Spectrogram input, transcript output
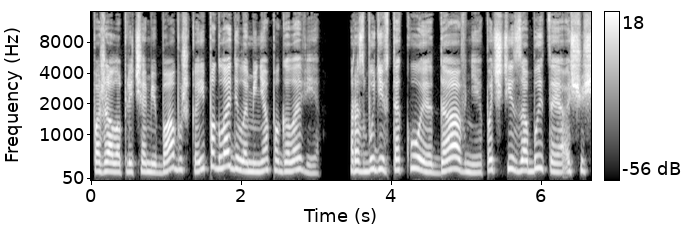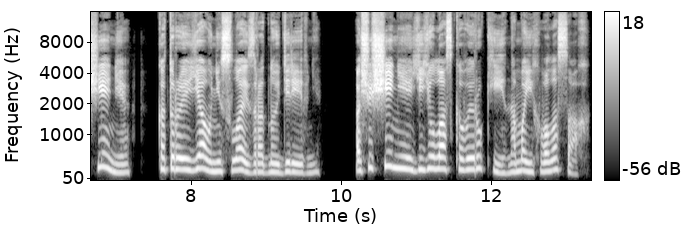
Пожала плечами бабушка и погладила меня по голове, разбудив такое давнее, почти забытое ощущение, которое я унесла из родной деревни. Ощущение ее ласковой руки на моих волосах.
